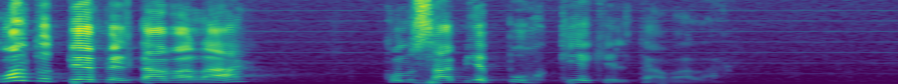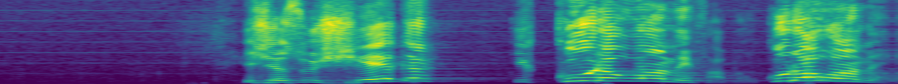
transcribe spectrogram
quanto tempo ele estava lá, como sabia por que, que ele estava lá. E Jesus chega e cura o homem, Fabão. Curou o homem.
